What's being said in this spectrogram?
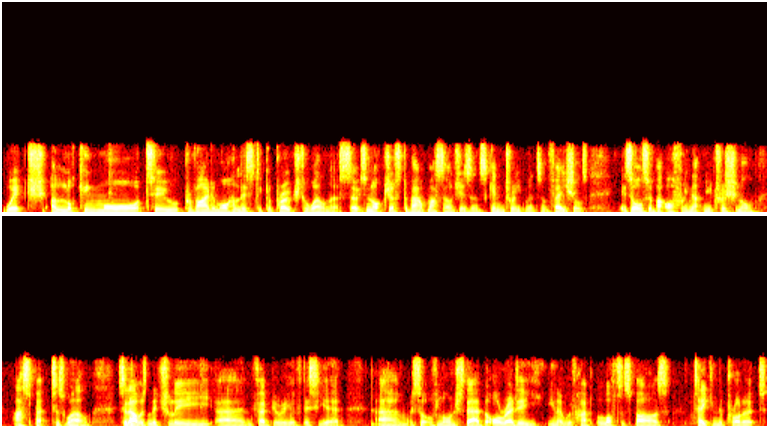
which are looking more to provide a more holistic approach to wellness. So it's not just about massages and skin treatments and facials, it's also about offering that nutritional aspect as well. So that was literally um, February of this year. Um, we sort of launched there, but already, you know, we've had lots of spas taking the product,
